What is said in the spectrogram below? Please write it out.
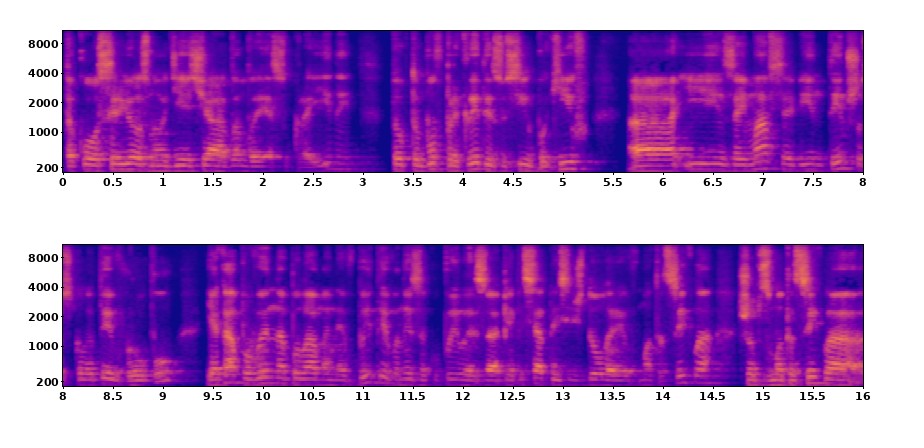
такого серйозного діяча в МВС України, тобто був прикритий з усіх боків. Е, і займався він тим, що сколотив групу яка повинна була мене вбити. Вони закупили за 50 тисяч доларів мотоцикла, щоб з мотоцикла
